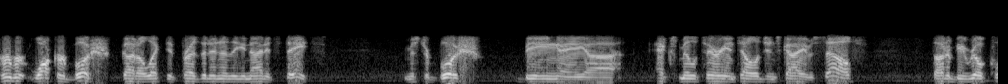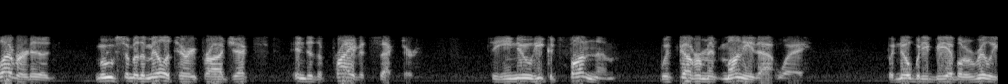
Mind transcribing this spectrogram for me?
Herbert Walker Bush got elected president of the United States, Mr. Bush, being a uh, ex-military intelligence guy himself, thought it'd be real clever to move some of the military projects into the private sector. See, he knew he could fund them with government money that way, but nobody'd be able to really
